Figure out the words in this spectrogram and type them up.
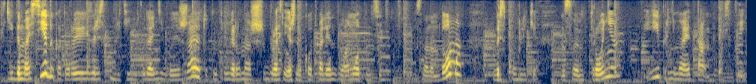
такие домоседы, которые из республики никуда не выезжают. Тут, например, наш белоснежный кот Вален Беломот, он сидит в основном дома в республике на своем троне и принимает там гостей.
